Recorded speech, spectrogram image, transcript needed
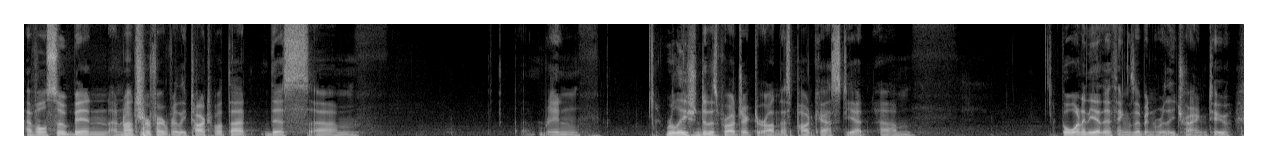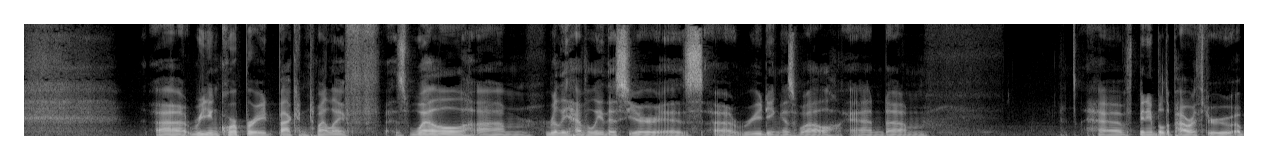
I've also been, I'm not sure if I've really talked about that, this, um, in relation to this project or on this podcast yet. Um, but one of the other things I've been really trying to uh, reincorporate back into my life as well, um, really heavily this year is uh, reading as well, and um, have been able to power through a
